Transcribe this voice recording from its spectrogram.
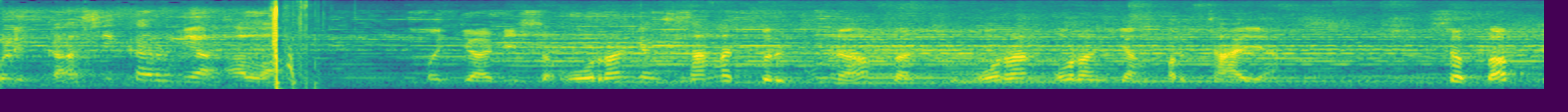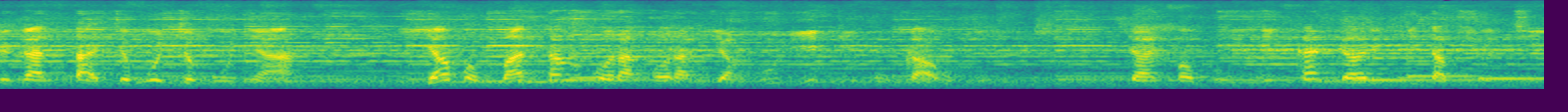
oleh kasih karunia Allah menjadi seorang yang sangat berguna bagi orang-orang yang percaya. Sebab dengan tak jemu-jemunya, ia membantah orang-orang Yahudi di muka umum dan membuktikan dari kitab suci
